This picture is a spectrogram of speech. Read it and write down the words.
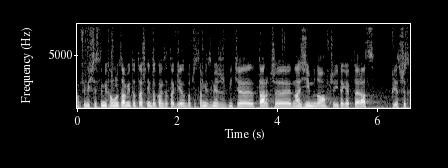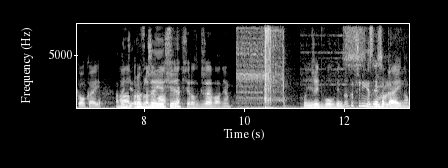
Oczywiście z tymi hamulcami to też nie do końca tak jest, bo czasami zmierzysz bicie tarczy na zimno, czyli tak jak teraz, jest wszystko ok, a, będzie- problemy rozgrzeje masz się? jak się rozgrzewa, nie? Poniżej dwóch, więc No to czyli jest jest dużo ok, lepiej. no.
